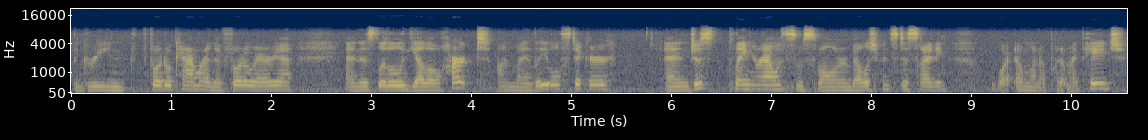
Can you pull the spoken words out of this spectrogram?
the green photo camera in the photo area, and this little yellow heart on my label sticker, and just playing around with some smaller embellishments, deciding what I want to put on my page.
